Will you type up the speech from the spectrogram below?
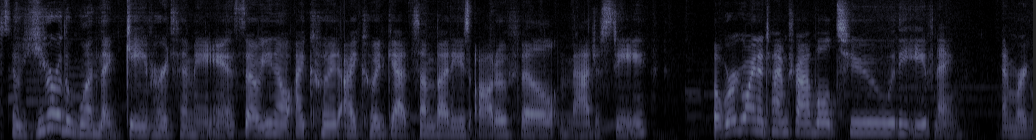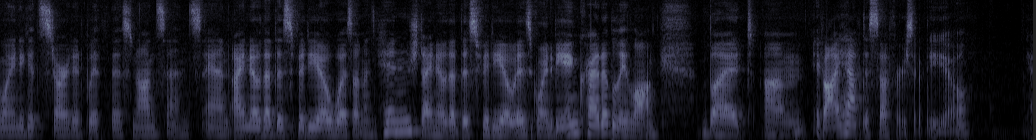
"So you're the one that gave her to me." So you know, I could I could get somebody's autofill majesty, but we're going to time travel to the evening and we're going to get started with this nonsense. And I know that this video was unhinged. I know that this video is going to be incredibly long, but um, if I have to suffer, so do you. Yeah.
